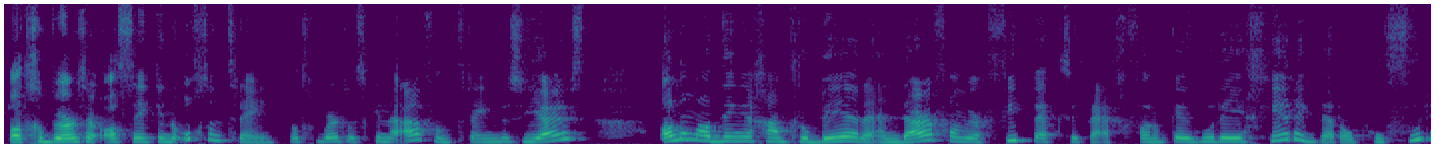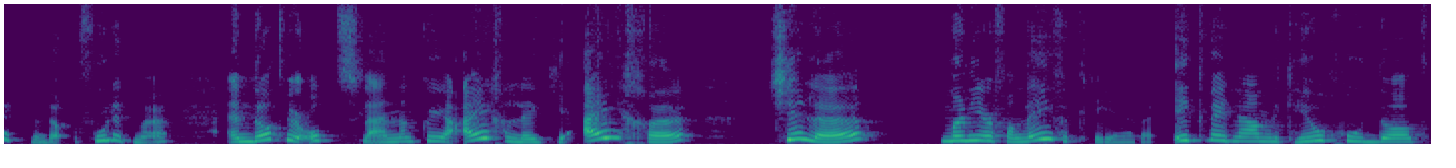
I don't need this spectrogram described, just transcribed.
Wat gebeurt er als ik in de ochtend train? Wat gebeurt als ik in de avond train? Dus juist allemaal dingen gaan proberen en daarvan weer feedback te krijgen van oké, hoe reageer ik daarop? Hoe voel ik, me voel ik me? En dat weer op te slaan, dan kun je eigenlijk je eigen chille manier van leven creëren. Ik weet namelijk heel goed dat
